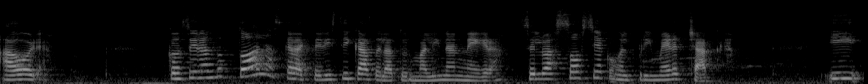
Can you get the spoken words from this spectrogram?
Ahora, considerando todas las características de la turmalina negra, se lo asocia con el primer chakra, y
